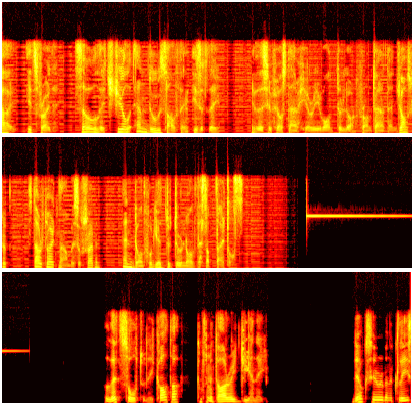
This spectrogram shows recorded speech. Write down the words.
Hi, it's Friday, so let's chill and do something easy today. If this is your first time here you want to learn front-end and JavaScript, start right now by subscribing and don't forget to turn on the subtitles. Let's solve today kata complementary DNA. Deoxyribonucleic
